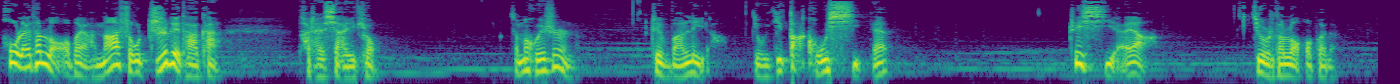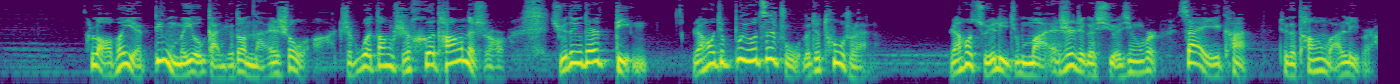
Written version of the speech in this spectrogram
后来他老婆呀拿手指给他看，他才吓一跳。怎么回事呢？这碗里啊有一大口血，这血呀就是他老婆的。老婆也并没有感觉到难受啊，只不过当时喝汤的时候觉得有点顶，然后就不由自主的就吐出来了。然后嘴里就满是这个血腥味儿，再一看这个汤碗里边啊，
